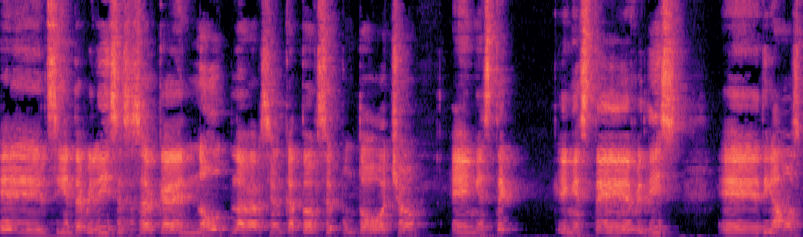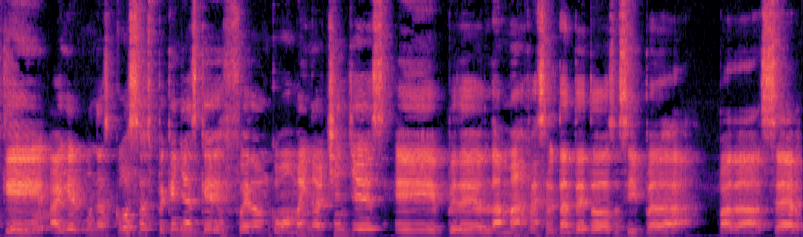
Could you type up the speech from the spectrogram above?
El siguiente release es acerca de Node, la versión 14.8. En este, en este release eh, digamos que hay algunas cosas pequeñas que fueron como minor changes, eh, pero la más resaltante de todos, así para, para ser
